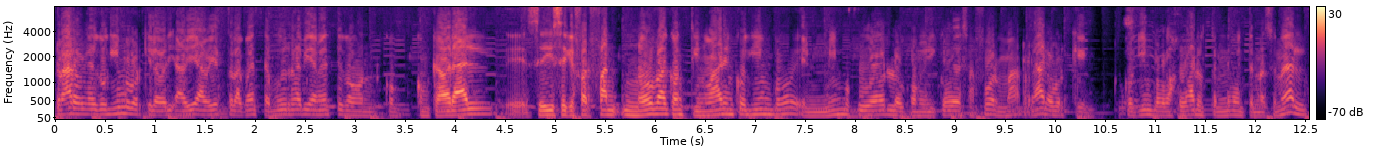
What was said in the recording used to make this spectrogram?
raro de Coquimbo porque lo había abierto la cuenta muy rápidamente con, con- con Cabral. Eh, se dice que Farfán no va a continuar en Coquimbo, el mismo jugador lo comunicó de esa forma. Raro porque Coquimbo va a jugar un torneo internacional.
